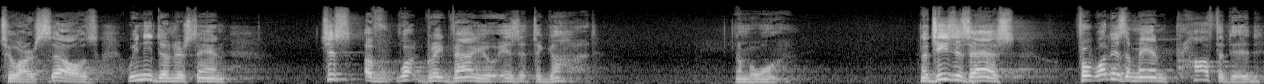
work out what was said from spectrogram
to ourselves, we need to understand just of what great value is it to God. Number one. Now, Jesus asked, For what is a man profited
